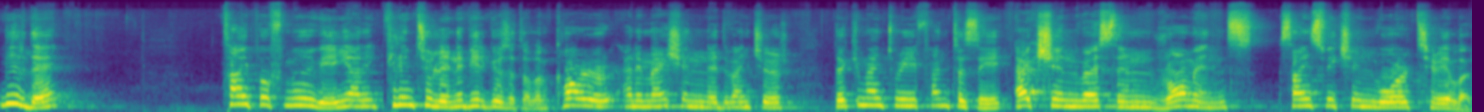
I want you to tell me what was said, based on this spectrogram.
Bir de Type of movie yani film türlerine bir göz atalım. Horror, animation, adventure, documentary, fantasy, action, western, romance, science fiction, war, thriller.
